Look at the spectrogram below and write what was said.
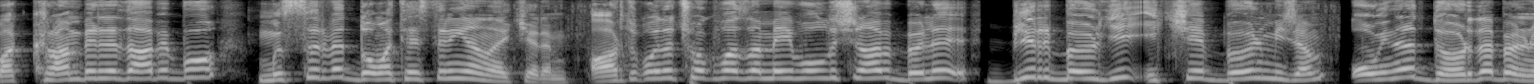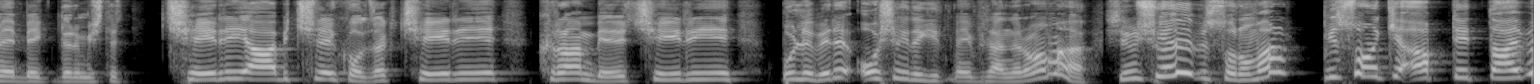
Bak cranberry'leri abi bu mısır ve domateslerin yanına ekerim. Artık oyunda çok fazla meyve olduğu için abi böyle bir bölgeyi ikiye bölmeyeceğim. Oyunları dörde bölmeyi bekliyorum işte. Çeyreği abi çilek olacak. Çeyreği cranberry, çeyreği blueberry o şekilde gitmeyi planlıyorum ama şimdi şöyle bir sorun var. Bir sonraki update'de abi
